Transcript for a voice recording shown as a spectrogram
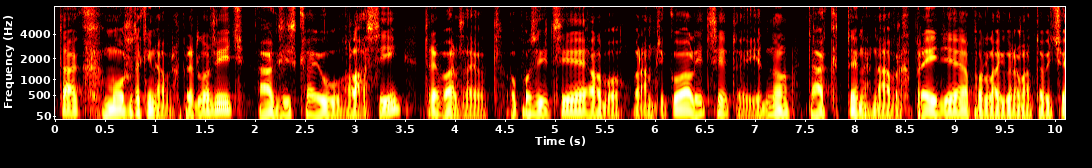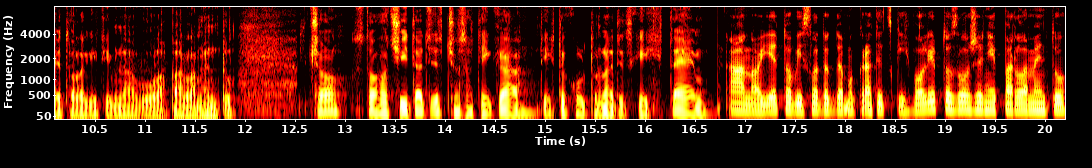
tak môžu taký návrh predložiť a ak získajú hlasy, treba aj od opozície alebo v rámci koalície, to je jedno, tak ten návrh prejde a podľa Igora Matoviča je to legitimná vôľa parlamentu. Čo z toho čítate, čo sa týka týchto kultúrno-etických tém? Áno, je to výsledok demokratických volieb, to zloženie parlamentu.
